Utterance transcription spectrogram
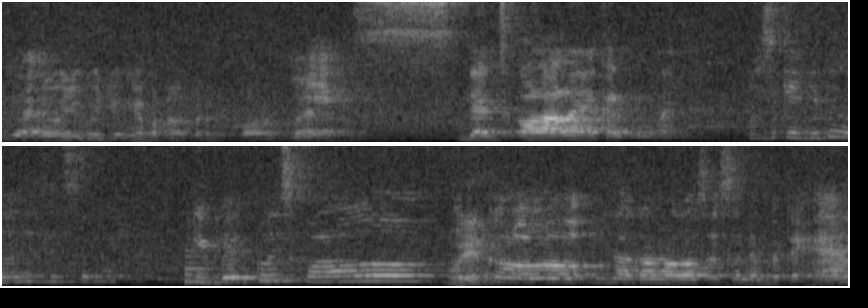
juga itu ujung-ujungnya bakal berkorban Yes. Dan sekolah lo yang akan kena. Masih kayak gitu gak sih sistemnya? Di backlist sekolah lo. Oh, Jadi iya? kalau lo misalkan lolos SNMPTN,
